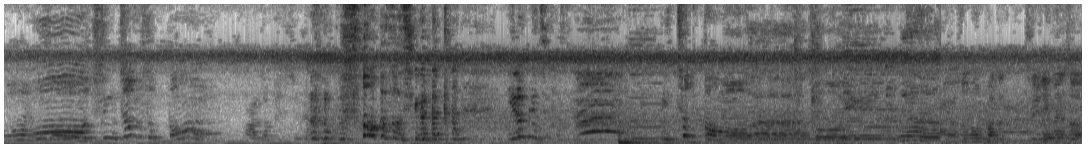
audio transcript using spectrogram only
오, 진짜 무섭다. 안 잡히지 무서워서 지금 약간 이렇게 찍었어. 미쳤다. 여성 오빠도 들리면서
